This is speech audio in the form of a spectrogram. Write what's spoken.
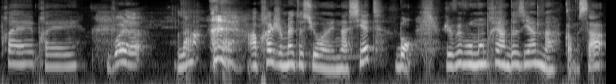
prêt, prêt. Voilà. Là. Après, je mets sur une assiette. Bon, je vais vous montrer un deuxième comme ça.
